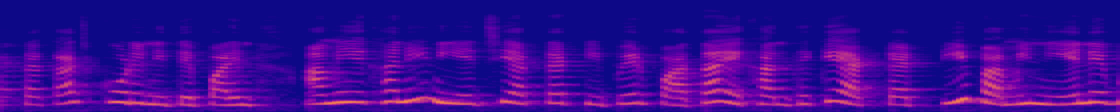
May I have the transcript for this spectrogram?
একটা কাজ করে নিতে পারেন। আমি এখানেই নিয়েছি একটা টিপের পাতা, এখান থেকে একটা টিপ আমি নিয়ে নেব।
